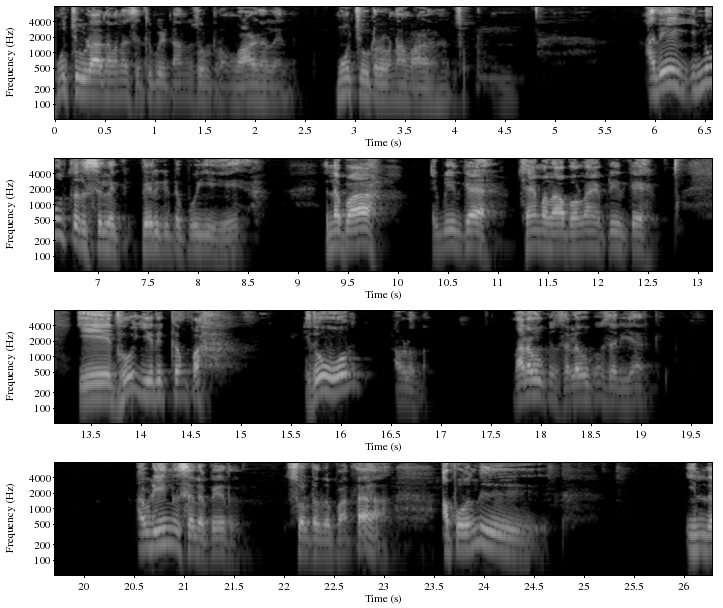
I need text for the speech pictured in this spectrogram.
மூச்சு விடாதவனை செத்து போயிட்டான்னு சொல்கிறோம் வாழலைன்னு. மூச்சு விட்றவனா வாழலைன்னு சொல்கிறோம் அதே இன்னொருத்தர் சில பேர்கிட்ட போய் என்னப்பா எப்படி இருக்க? சேம லாபம்லாம் எப்படி இருக்கே? ஏதோ இருக்கம்பா. ஏதோ ஓடும் அவ்வளோதான் வரவுக்கும் செலவுக்கும் சரியாக இருக்குது அப்படின்னு சில பேர் சொல்கிறத பார்த்தா அப்போ வந்து இந்த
